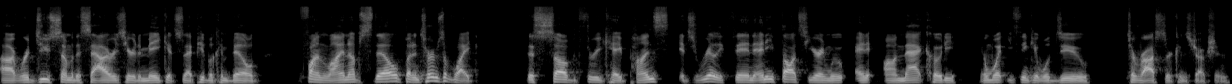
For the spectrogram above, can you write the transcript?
uh, reduced some of the salaries here to make it so that people can build fun lineups still. But in terms of like the sub 3K punts, it's really thin. Any thoughts here and on that, Cody, and what you think it will do to roster construction?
